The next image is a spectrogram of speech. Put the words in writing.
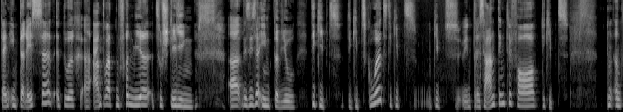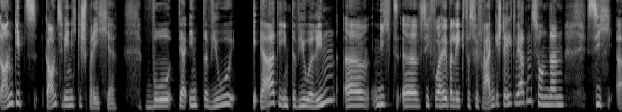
dein Interesse durch äh, Antworten von mir zu stillen. Äh, das ist ein Interview. Die gibt's. Die gibt's gut, die gibt's, gibt's interessant im TV, die gibt's. Und dann gibt's ganz wenig Gespräche, wo der Interview ja, die Interviewerin äh, nicht äh, sich vorher überlegt, was für Fragen gestellt werden, sondern sich äh,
